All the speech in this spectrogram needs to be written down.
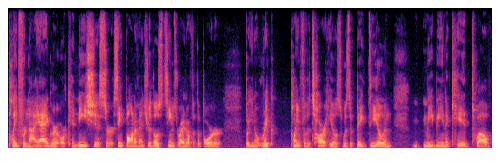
played for Niagara or Canisius or St. Bonaventure, those teams right over the border. But, you know, Rick playing for the Tar Heels was a big deal. And me being a kid, 12,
